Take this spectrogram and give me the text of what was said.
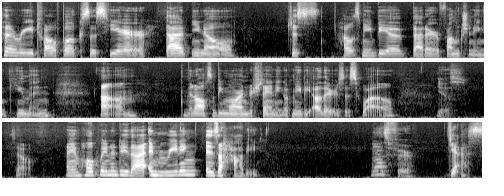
to read 12 books this year that, you know, just helps me be a better functioning human. Um and also be more understanding of maybe others as well. yes. So I am hoping to do that. And reading is a hobby. That's fair. Yes.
